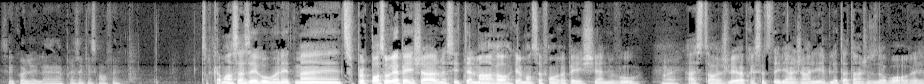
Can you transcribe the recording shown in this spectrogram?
C'est quoi, le, la- après ça, qu'est-ce qu'on fait? Tu recommences à zéro, honnêtement. Tu peux repasser au repêchage, mais c'est tellement rare que le monde se font repêcher à nouveau Ouais. à cet âge-là. Après ça, tu deviens agent libre. Là, t'attends juste de voir euh,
